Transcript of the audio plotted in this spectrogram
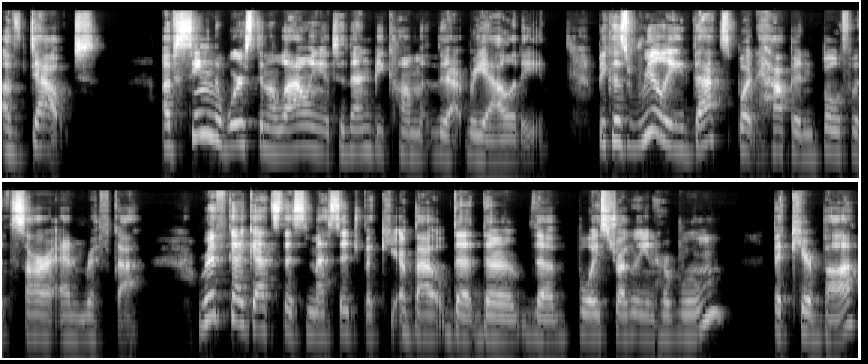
of doubt, of seeing the worst and allowing it to then become that reality. Because really, that's what happened both with Sarah and Rivka. Rivka gets this message about the, the, the boy struggling in her womb, bakirba,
